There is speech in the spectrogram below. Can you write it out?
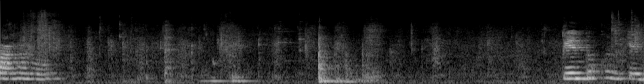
วางข้างโน้น กินทุกคนกิน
